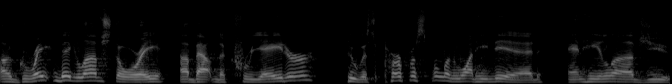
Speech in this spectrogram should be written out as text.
A great big love story about the Creator who was purposeful in what he did, and he loves you.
